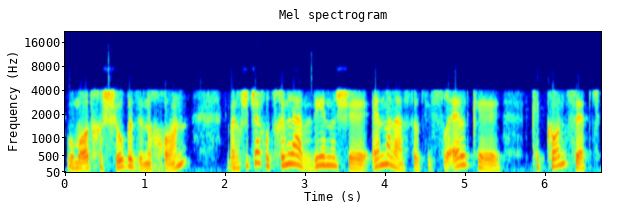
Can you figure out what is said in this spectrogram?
הוא מאוד חשוב וזה נכון, ואני חושבת שאנחנו צריכים להבין שאין מה לעשות, ישראל כ, כקונספט אה, אה,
